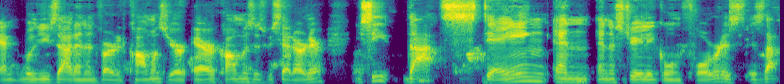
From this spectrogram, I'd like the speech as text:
and we'll use that in inverted commas your air commas as we said earlier. You see that staying in in australia going forward? Is is that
